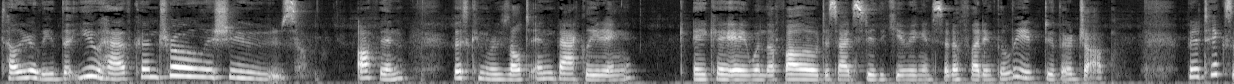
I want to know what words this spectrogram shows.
tell your lead that you have control issues. Often, this can result in backleading, aka when the follow decides to do the cueing instead of letting the lead do their job. But it takes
